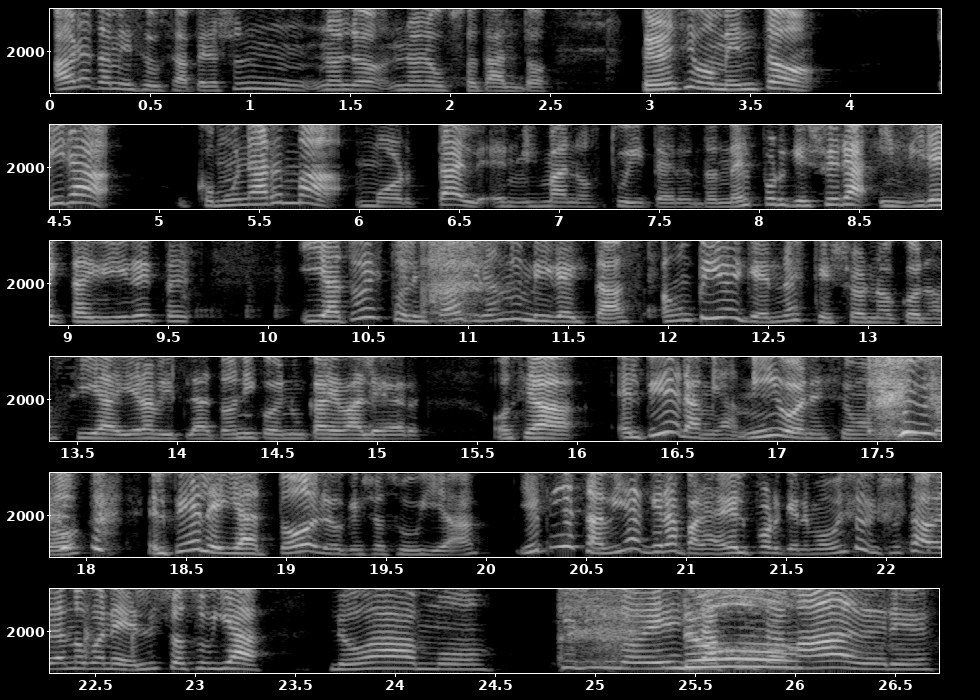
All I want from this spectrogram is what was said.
Ahora también se usa, pero yo no lo, no lo uso tanto. Pero en ese momento era como un arma mortal en mis manos Twitter, ¿entendés? Porque yo era indirecta, indirecta. Y a todo esto le estaba tirando indirectas a un pibe que no es que yo no conocía y era mi platónico y nunca iba a leer. O sea, el pibe era mi amigo en ese momento. El pibe leía todo lo que yo subía. Y el pibe sabía que era para él, porque en el momento que yo estaba hablando con él, yo subía, lo amo, qué lindo es, la puta madre.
